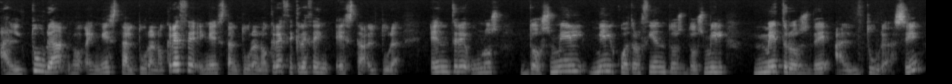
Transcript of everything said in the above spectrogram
altura, ¿no? en esta altura no crece, en esta altura no crece, crece en esta altura, entre unos 2.000, 1.400, 2.000 metros de altura, ¿sí?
